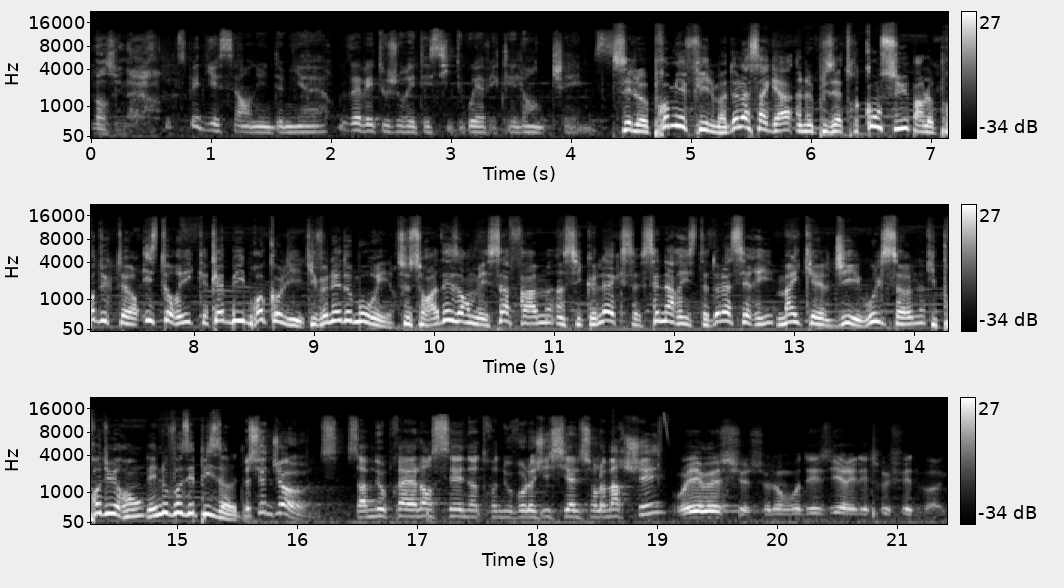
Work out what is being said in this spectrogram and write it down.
dans une heure. Expédiez ça en une demi-heure. Vous avez toujours été si doué avec les langues, James. C'est le premier film de la saga à ne plus être conçu par le producteur historique Cubby Broccoli, qui venait de mourir. Ce sera désormais sa femme ainsi que l'ex-scénariste de la série, Michael G. Wilson, qui produiront les nouveaux épisodes. Monsieur Jones, sommes-nous prêts à lancer notre nouveau logiciel sur le marché? Oui, monsieur, selon vos désirs, il est truffé de bugs,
